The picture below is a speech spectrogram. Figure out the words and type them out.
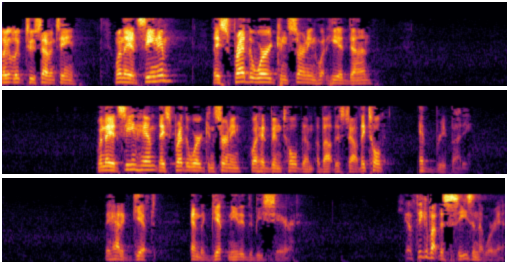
Look at Luke 2:17. When they had seen him, they spread the word concerning what he had done. When they had seen him, they spread the word concerning what had been told them about this child. They told everybody. They had a gift, and the gift needed to be shared. You know, think about this season that we're in.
